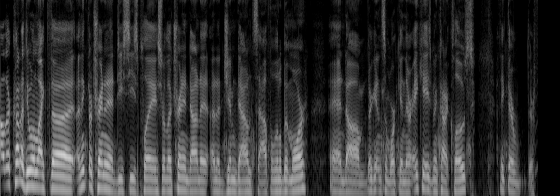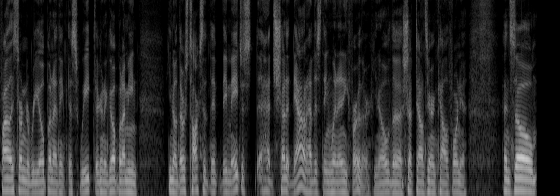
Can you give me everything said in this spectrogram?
Well, they're kind of doing like the. I think they're training at DC's place, or they're training down at, at a gym down south a little bit more, and um, they're getting some work in there. AKA has been kind of closed. I think they're they're finally starting to reopen. I think this week they're gonna go, but I mean, you know, there was talks that they, they may just had shut it down had this thing went any further. You know, the shutdowns here in California, and so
